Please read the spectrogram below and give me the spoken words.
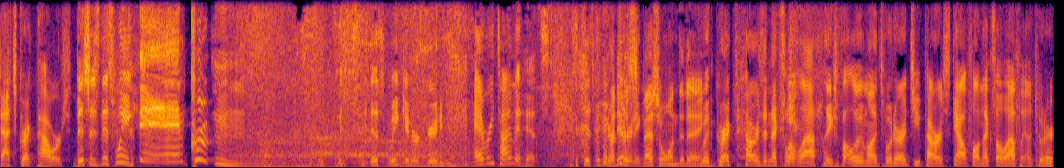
That's Greg Powers. This is this week In Cruton. this week in recruiting. Every time it hits, it's this week in I did a recruiting. special one today. with Greg Powers and Next Level Athlete. Follow him on Twitter at GPower Scout. Follow Next Level Athlete on Twitter,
